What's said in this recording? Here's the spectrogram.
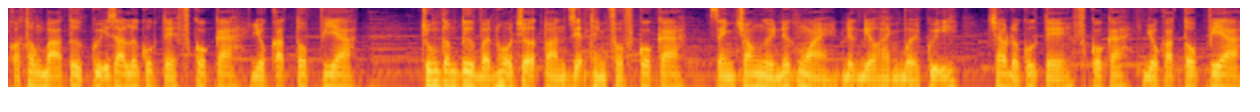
có thông báo từ Quỹ giao lưu quốc tế Fukuoka Yokatopia, trung tâm tư vấn hỗ trợ toàn diện thành phố Fukuoka dành cho người nước ngoài được điều hành bởi Quỹ trao đổi quốc tế Fukuoka Yokatopia.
